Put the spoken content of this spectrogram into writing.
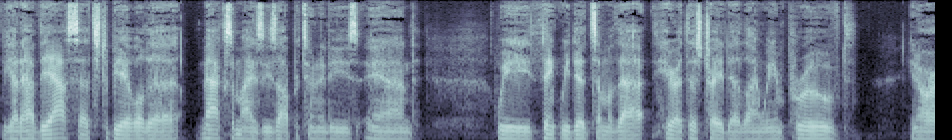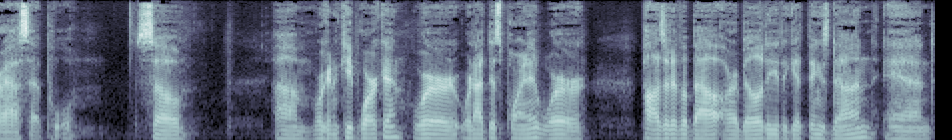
you got to have the assets to be able to maximize these opportunities. And we think we did some of that here at this trade deadline. We improved, you know, our asset pool. So, um, we're going to keep working. We're, we're not disappointed. We're positive about our ability to get things done and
